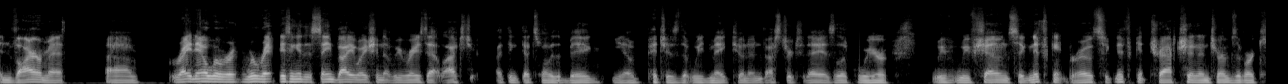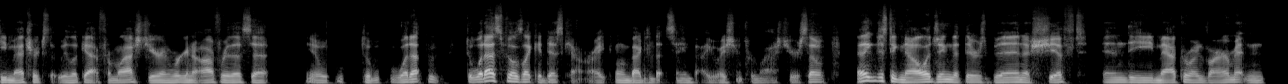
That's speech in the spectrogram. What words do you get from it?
environment, um, right now we're we're raising at the same valuation that we raised at last year. I think that's one of the big you know pitches that we'd make to an investor today is look we're we've we've shown significant growth, significant traction in terms of our key metrics that we look at from last year, and we're going to offer this at you know to what up to what else feels like a discount, right? Going back to that same valuation from last year. So I think just acknowledging that there's been a shift in the macro environment and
